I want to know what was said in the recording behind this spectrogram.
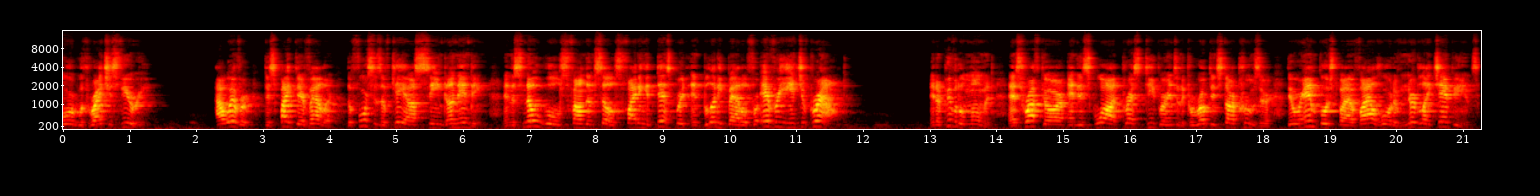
roared with righteous fury. However, despite their valor, the forces of chaos seemed unending, and the Snow Wolves found themselves fighting a desperate and bloody battle for every inch of ground. In a pivotal moment, as Hrothgar and his squad pressed deeper into the corrupted Star Cruiser, they were ambushed by a vile horde of Nurglite champions,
